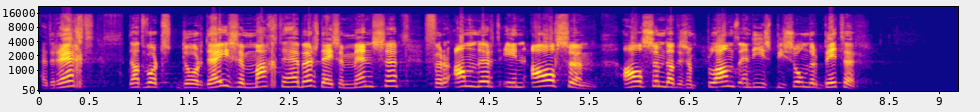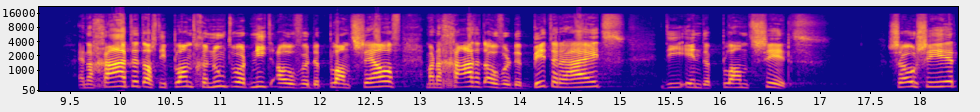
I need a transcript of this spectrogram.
Het recht, dat wordt door deze machthebbers, deze mensen, veranderd in alsem. Alsem, dat is een plant en die is bijzonder bitter. En dan gaat het, als die plant genoemd wordt, niet over de plant zelf, maar dan gaat het over de bitterheid die in de plant zit. Zozeer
